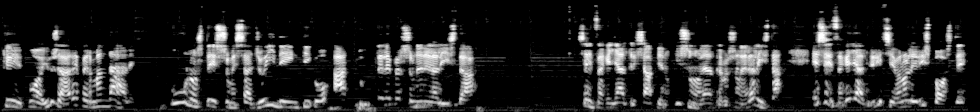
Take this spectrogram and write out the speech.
che puoi usare per mandare uno stesso messaggio identico a tutte le persone nella lista, senza che gli altri sappiano chi sono le altre persone nella lista e senza che gli altri ricevano le risposte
